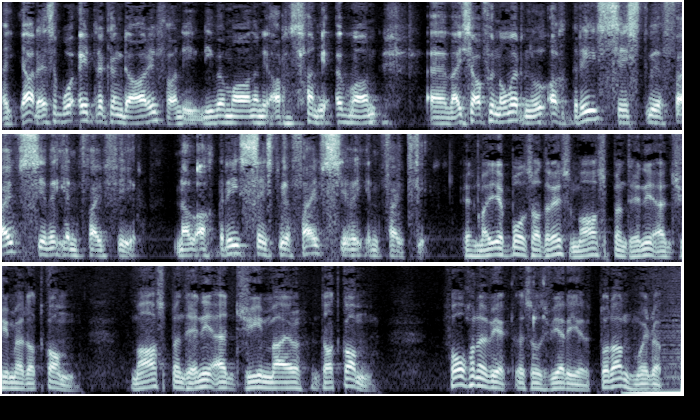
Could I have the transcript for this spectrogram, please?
Uh, ja, dis 'n mooi uitdrukking daarin van die nuwe maan en die arms van die ou maan. Uh my selfoonnommer 0836257154. 0836257154. En my e-posadres maas.henny@gmail.com. maas.henny@gmail.com. Volgende week is ons weer hier. Tot dan, mooi loop.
